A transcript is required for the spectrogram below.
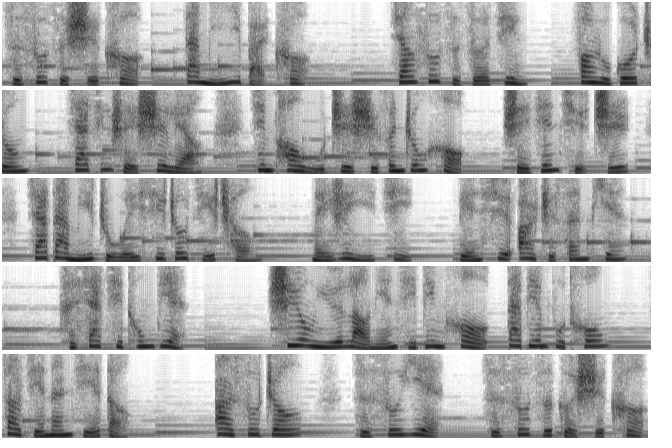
紫苏子十克，大米一百克。将苏子择净，放入锅中，加清水适量，浸泡五至十分钟后，水煎取汁，加大米煮为稀粥即成。每日一剂，连续二至三天，可下气通便，适用于老年疾病后大便不通、燥结难解等。二苏粥：紫苏叶、紫苏子各十克，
